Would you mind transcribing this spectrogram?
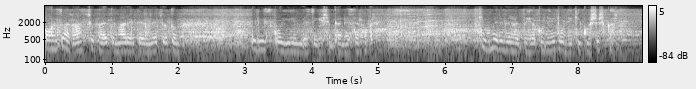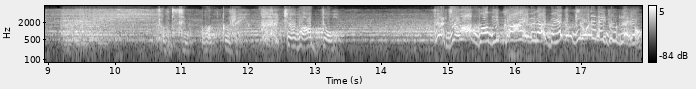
कौन सा राज छुपा है तुम्हारे दिल में जो तुम पुलिस को ये इन्वेस्टिगेशन करने से रोक रहे क्यों मेरे विराट भैया को नहीं ढूँढने की कोशिश कर रहे तुमसे बात कर रही हूँ। जवाब दो। जवाब दो दीप कहाँ है विराट भैया, तुम क्यों नहीं ढूंढ रहे हो?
